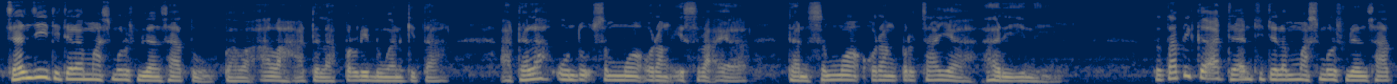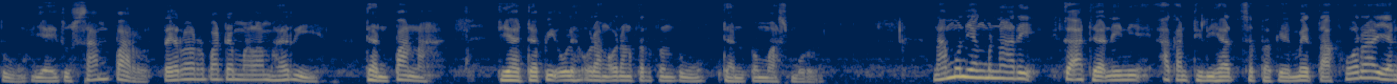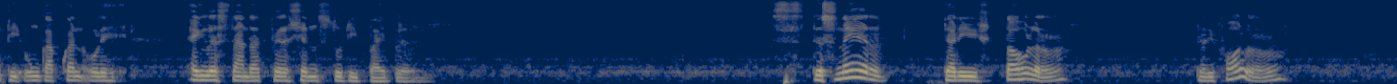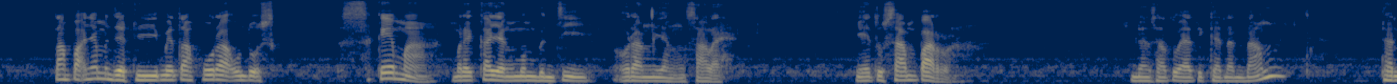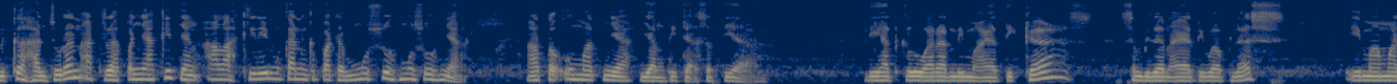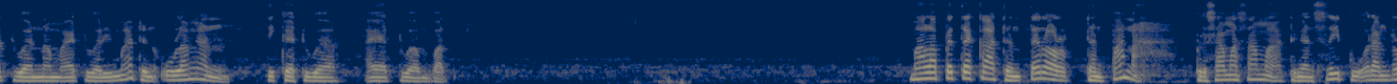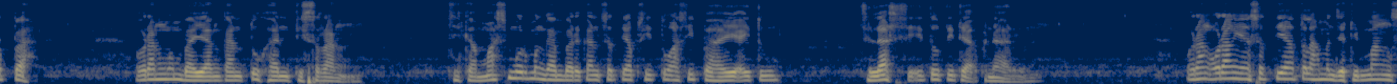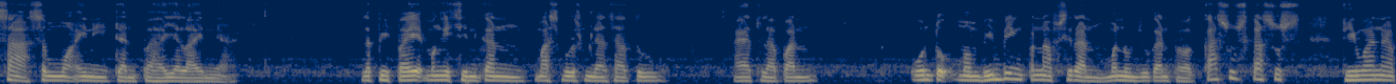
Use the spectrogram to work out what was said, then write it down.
Janji di dalam Mazmur 91 bahwa Allah adalah perlindungan kita adalah untuk semua orang Israel dan semua orang percaya hari ini. Tetapi keadaan di dalam Mazmur 91 yaitu sampar, teror pada malam hari, dan panah dihadapi oleh orang-orang tertentu dan pemazmur. Namun yang menarik keadaan ini akan dilihat sebagai metafora yang diungkapkan oleh English Standard Version Study Bible. The snare dari Towler dari Fowler tampaknya menjadi metafora untuk skema mereka yang membenci orang yang saleh yaitu sampar 91 ayat 3 dan 6 dan kehancuran adalah penyakit yang Allah kirimkan kepada musuh-musuhnya atau umatnya yang tidak setia. Lihat keluaran 5 ayat 3, 9 ayat 15, Imamat 26 ayat 25 dan ulangan 32 ayat 24. malapetaka dan teror dan panah bersama-sama dengan seribu orang rebah. Orang membayangkan Tuhan diserang. Jika Mazmur menggambarkan setiap situasi bahaya itu, jelas itu tidak benar. Orang-orang yang setia telah menjadi mangsa semua ini dan bahaya lainnya. Lebih baik mengizinkan Mazmur 91 ayat 8 untuk membimbing penafsiran menunjukkan bahwa kasus-kasus di mana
